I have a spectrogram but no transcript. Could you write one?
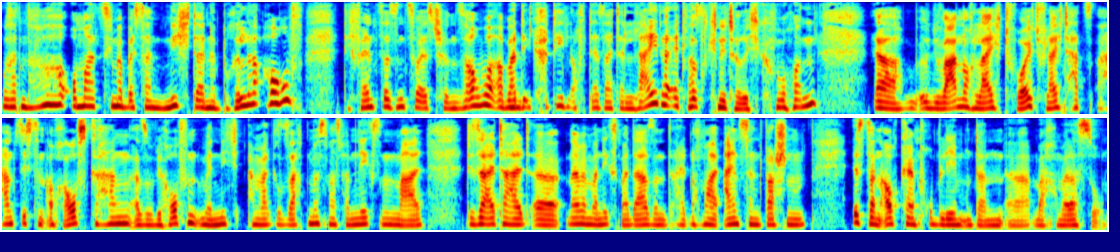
und sagten, oh, Oma, zieh mal besser nicht deine Brille auf. Die Fenster sind zwar jetzt schön sauber, aber die Gardinen auf der Seite leider etwas knitterig geworden. Ja, die waren noch leicht feucht. Vielleicht haben sie es dann auch rausgehangen. Also wir hoffen, wenn nicht, haben wir gesagt, müssen wir es beim nächsten Mal die Seite halt, äh, na, wenn wir nächstes Mal da sind, halt nochmal einzeln waschen. Ist dann auch kein Problem und dann äh, machen wir das so.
